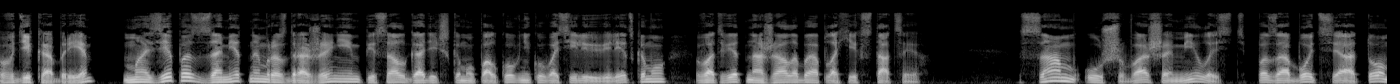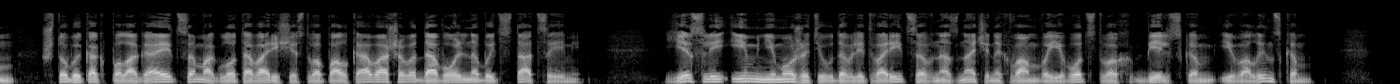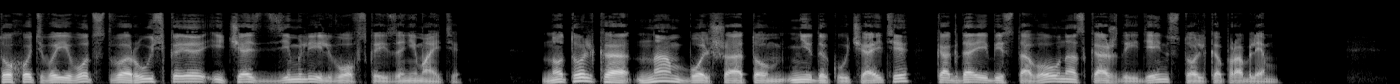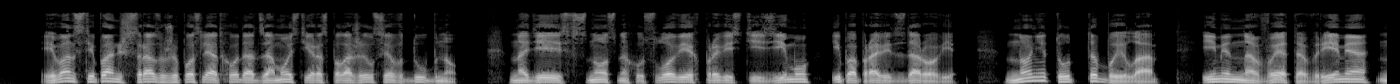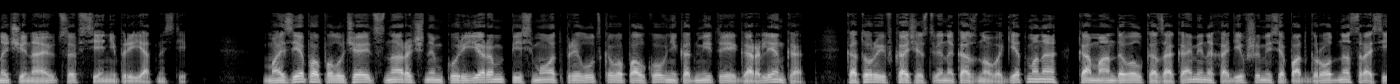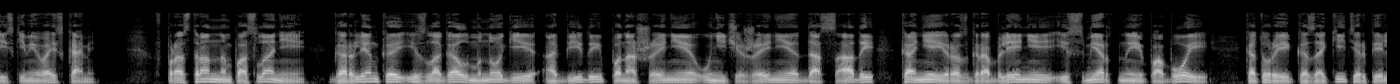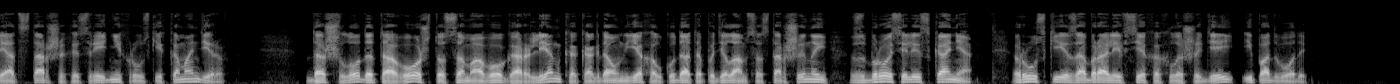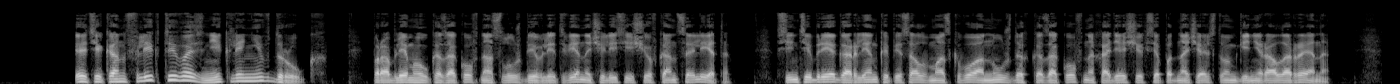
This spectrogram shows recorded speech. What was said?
В декабре Мазепа с заметным раздражением писал гадичскому полковнику Василию Велецкому в ответ на жалобы о плохих стациях. «Сам уж, ваша милость, позаботься о том, чтобы, как полагается, могло товарищество полка вашего довольно быть стациями. Если им не можете удовлетвориться в назначенных вам воеводствах Бельском и Волынском, то хоть воеводство Руськое и часть земли Львовской занимайте. Но только нам больше о том не докучайте, когда и без того у нас каждый день столько проблем. Иван Степанович сразу же после отхода от Замостья расположился в Дубно, надеясь в сносных условиях провести зиму и поправить здоровье. Но не тут-то было. Именно в это время начинаются все неприятности. Мазепа получает с нарочным курьером письмо от прилуцкого полковника Дмитрия Горленко, который в качестве наказного гетмана командовал казаками, находившимися под Гродно с российскими войсками. В пространном послании Горленко излагал многие обиды, поношения, уничижения, досады, коней разграбления и смертные побои, которые казаки терпели от старших и средних русских командиров дошло до того, что самого Горленко, когда он ехал куда-то по делам со старшиной, сбросили с коня. Русские забрали всех их лошадей и подводы. Эти конфликты возникли не вдруг. Проблемы у казаков на службе в Литве начались еще в конце лета. В сентябре Горленко писал в Москву о нуждах казаков, находящихся под начальством генерала Рена.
